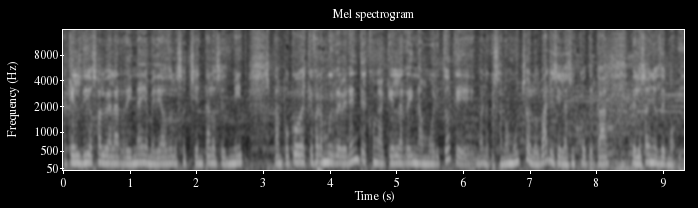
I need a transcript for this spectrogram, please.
aquel Dios salve a la reina y a mediados de los 80 los Smith tampoco es que fueran muy reverentes con aquel La Reina Muerto, que bueno, que sonó mucho en los bares y en las discotecas de los años de movida.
